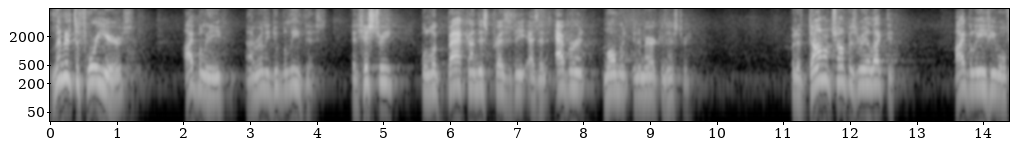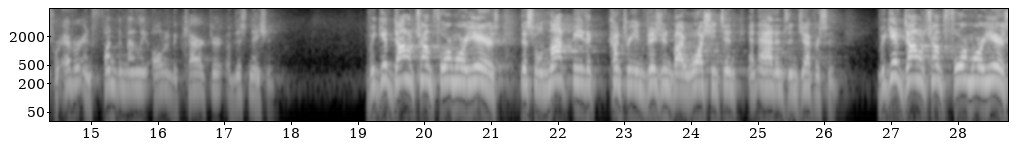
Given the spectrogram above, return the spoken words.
Limited to four years, I believe and I really do believe this, that history will look back on this presidency as an aberrant moment in American history. But if Donald Trump is reelected, I believe he will forever and fundamentally alter the character of this nation. If we give Donald Trump four more years, this will not be the country envisioned by Washington and Adams and Jefferson. If we give Donald Trump four more years,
